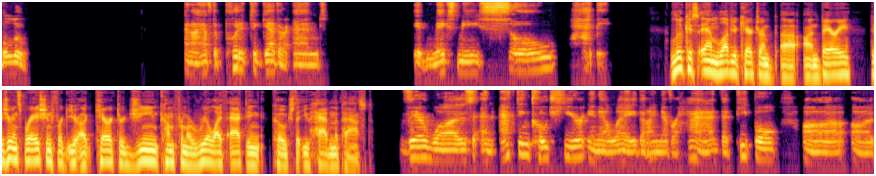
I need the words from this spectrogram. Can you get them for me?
blue. And I have to put it together, and it makes me so happy. Lucas M. Love your character on uh, on Barry. Does your inspiration for your uh, character Gene come from a real life acting coach that you had in the past? there was an acting coach here in LA that I never had that people uh, uh,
